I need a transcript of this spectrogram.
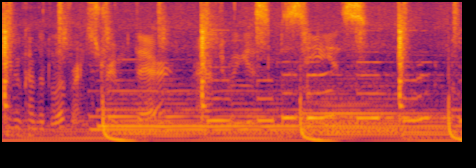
Kingdom Come Deliverance stream there after we get some Z's.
